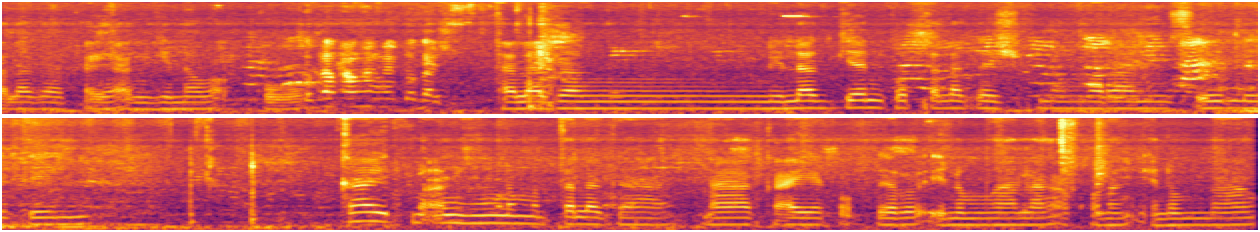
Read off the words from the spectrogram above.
talaga kaya ang ginawa ko. Talagang nilagyan ko talaga siya ng maraming sili din. Kahit maanghang naman talaga nakakaya ko pero inom nga lang ako ng inom ng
